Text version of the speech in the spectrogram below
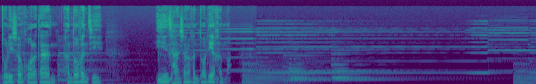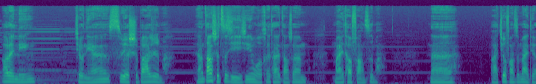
独立生活了，但很多问题已经产生了很多裂痕嘛。二零零九年四月十八日嘛，然后当时自己已经我和他打算买一套房子嘛，那把旧房子卖掉，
